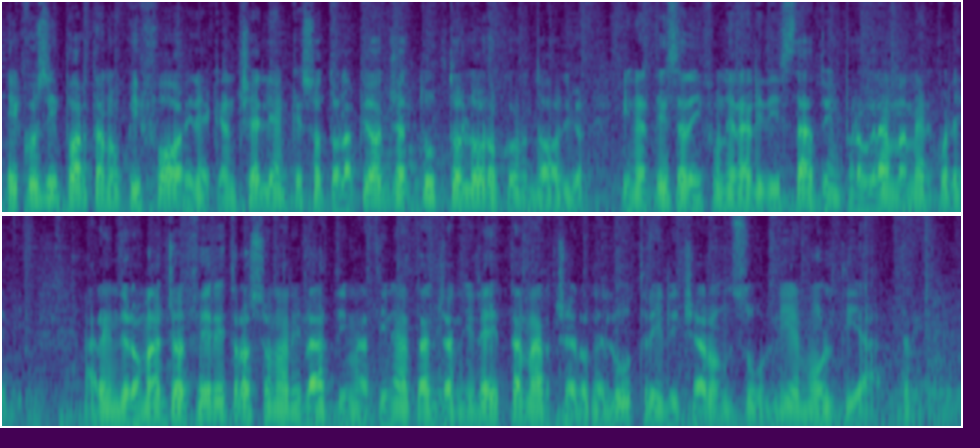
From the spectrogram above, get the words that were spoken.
e così portano qui fuori dai cancelli anche sotto la pioggia tutto il loro cordoglio in attesa dei funerali di Stato in programma mercoledì. A rendere omaggio al feretro sono arrivati in mattinata Gianni Letta, Marcello Dell'Utri, Licia Ronzulli e molti altri.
